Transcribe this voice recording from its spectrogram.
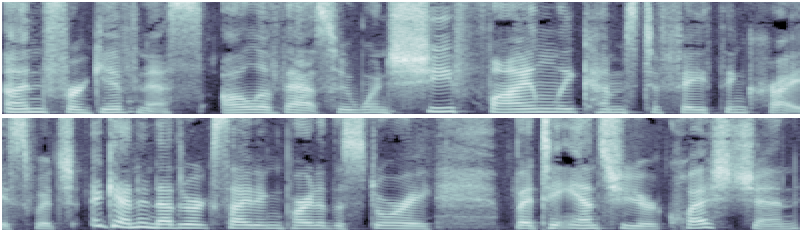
unforgiveness, all of that. So when she finally comes to faith in Christ, which again, another exciting part of the story, but to answer your question,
